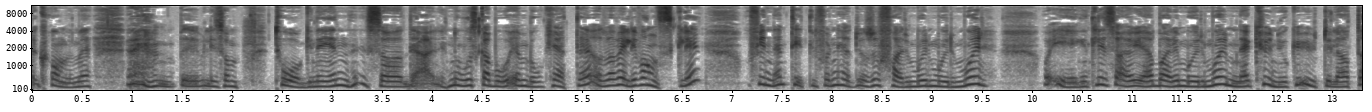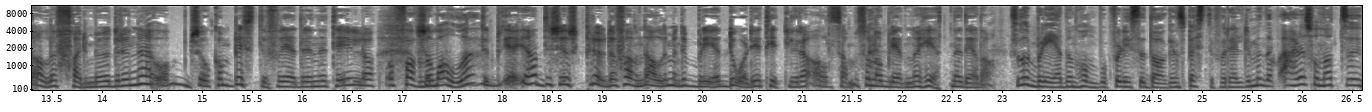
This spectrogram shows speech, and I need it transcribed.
komme med liksom togene inn. Så det er noe skal bo, en bok hete. Og det var veldig vanskelig å finne en tittel, for den heter jo også Farmor mormor. Og egentlig så er jo jeg bare mormor, men jeg kunne jo ikke utelate alle farmødrene, og så kom bestefedrene til. Og, og favne om alle? Ja, jeg prøvde å favne alle, men det ble dårlige titler av alle sammen. Så nå ble det noe hetende det, da. Så da ble det en håndbok for disse dagens besteforeldre. Men er det sånn at eh,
